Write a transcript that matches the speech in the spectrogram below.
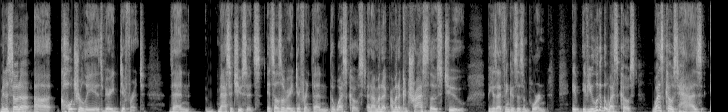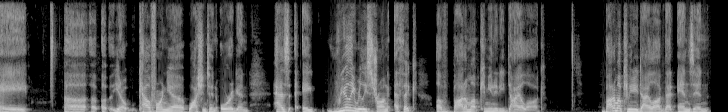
Minnesota uh, culturally is very different than Massachusetts. It's also very different than the West Coast, and I'm gonna I'm gonna contrast those two because I think this is important. If, if you look at the West Coast, West Coast has a, uh, a, a you know California, Washington, Oregon has a really really strong ethic of bottom up community dialogue. Bottom up community dialogue that ends in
